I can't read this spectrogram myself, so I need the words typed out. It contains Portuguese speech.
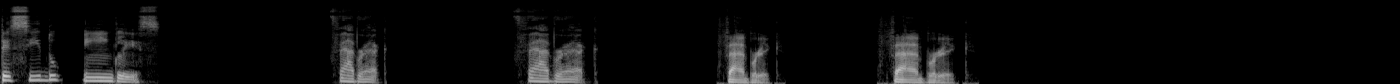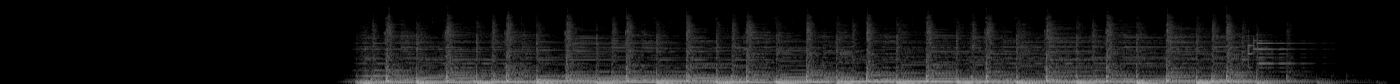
Tecido, em inglês. Fabric. Fabric. fabric, fabric,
